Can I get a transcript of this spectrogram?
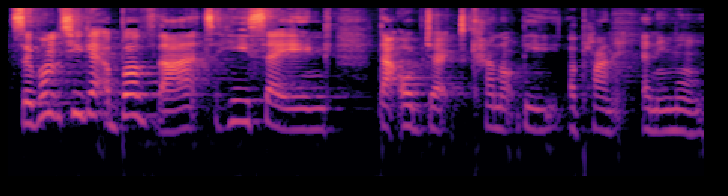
So once you get above that, he's saying that object cannot be a planet anymore.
